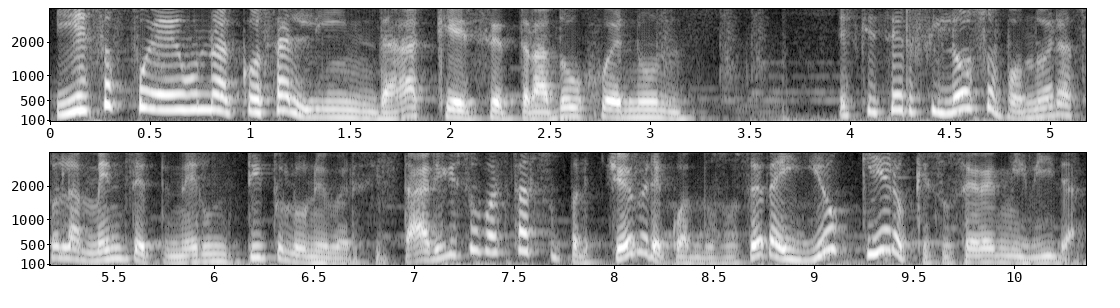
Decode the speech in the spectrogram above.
Y eso fue una cosa linda que se tradujo en un... Es que ser filósofo no era solamente tener un título universitario. Eso va a estar súper chévere cuando suceda. Y yo quiero que suceda en mi vida.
